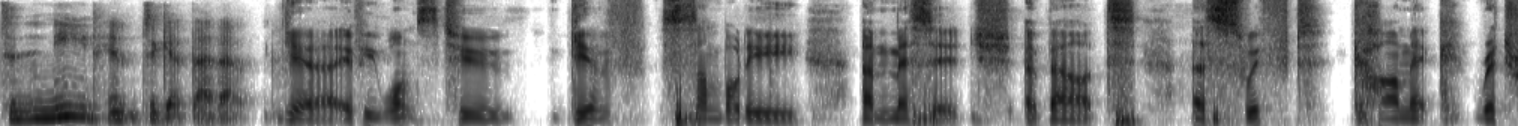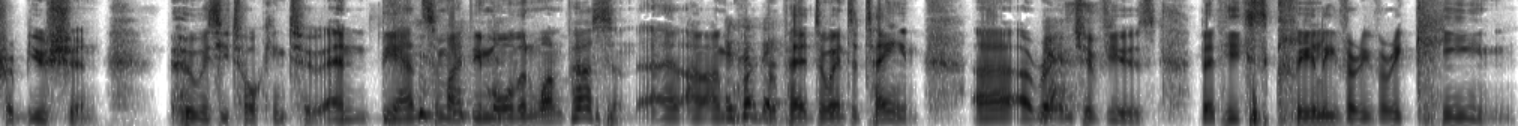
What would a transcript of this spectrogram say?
to need him to get that out? Yeah, if he wants to give somebody a message about a swift karmic retribution, who is he talking to? And the answer might be more than one person. And I- I'm quite prepared to entertain uh, a range Yes. of views. But he's clearly very, very keen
